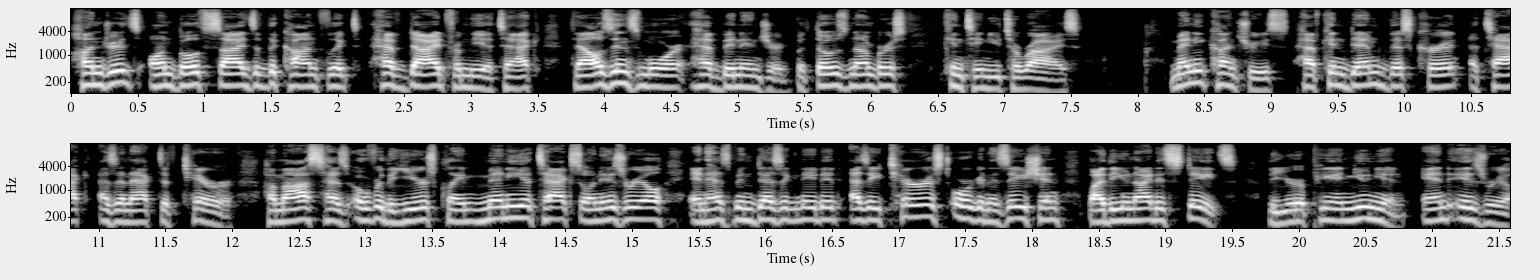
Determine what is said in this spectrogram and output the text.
Hundreds on both sides of the conflict have died from the attack, thousands more have been injured, but those numbers continue to rise. Many countries have condemned this current attack as an act of terror. Hamas has over the years claimed many attacks on Israel and has been designated as a terrorist organization by the United States, the European Union, and Israel.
